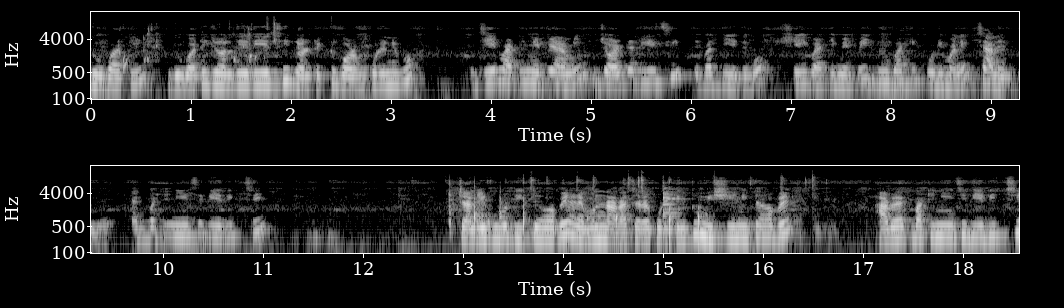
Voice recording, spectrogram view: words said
দু বাটি দু বাটি জল দিয়ে দিয়েছি, জলটা একটু গরম করে নেব। যে বাটি মেপে আমি জলটা দিয়েছি, এবার দিয়ে দেবো সেই বাটি মেপেই দু বাটি পরিমাণে চালের গুঁড়ো। এক বাটি নিয়েছি, দিয়ে দিচ্ছি। চালের গুঁড়ো দিতে হবে আর এমন নাড়াচাড়া করে কিন্তু মিশিয়ে নিতে হবে। আরও এক বাটি নিয়েছি, দিয়ে দিচ্ছি।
